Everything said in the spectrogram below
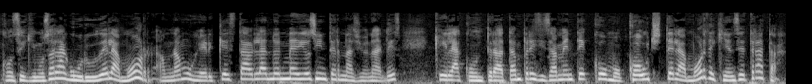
conseguimos a la gurú del amor, a una mujer que está hablando en medios internacionales que la contratan precisamente como coach del amor. ¿De quién se trata?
